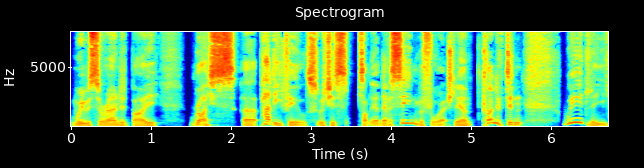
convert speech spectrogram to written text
We were surrounded by rice uh, paddy fields, which is something I'd never seen before. Actually, I kind of didn't. Weirdly,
